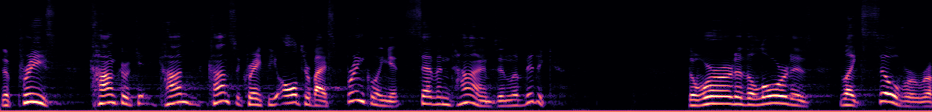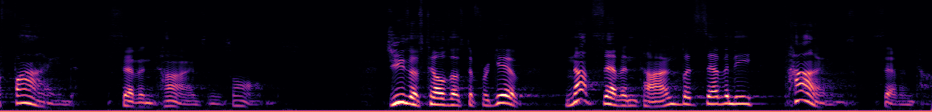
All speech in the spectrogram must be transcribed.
The priest consecrate the altar by sprinkling it seven times in Leviticus. The word of the Lord is like silver refined seven times in Psalms. Jesus tells us to forgive not seven times, but 70 times seven times.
